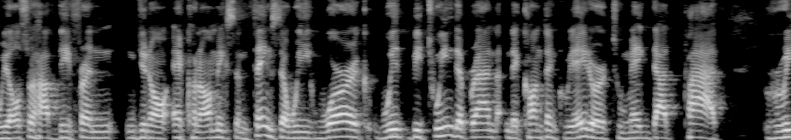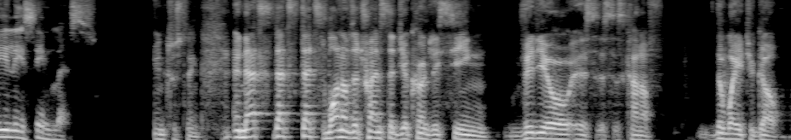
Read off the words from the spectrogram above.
We also have different, you know, economics and things that we work with between the brand and the content creator to make that path really seamless. Interesting. And that's that's that's one of the trends that you're currently seeing. Video is is, is kind of the way to go.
